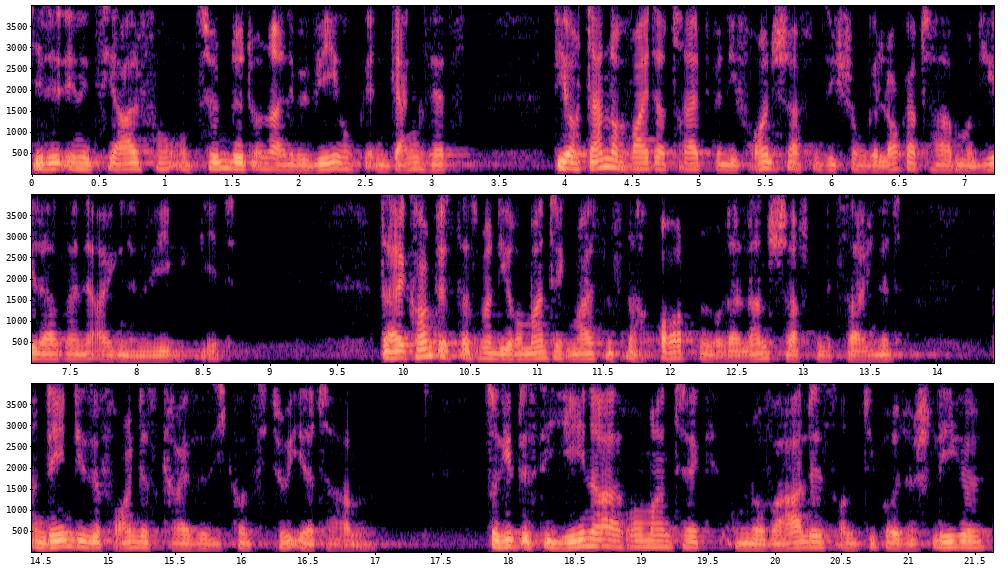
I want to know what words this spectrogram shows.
die den Initialfunken zündet und eine Bewegung in Gang setzt, die auch dann noch weiter treibt, wenn die Freundschaften sich schon gelockert haben und jeder seine eigenen Wege geht. Daher kommt es, dass man die Romantik meistens nach Orten oder Landschaften bezeichnet, an denen diese Freundeskreise sich konstituiert haben. So gibt es die Jenaer Romantik um Novalis und die Brüder Schlegel,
